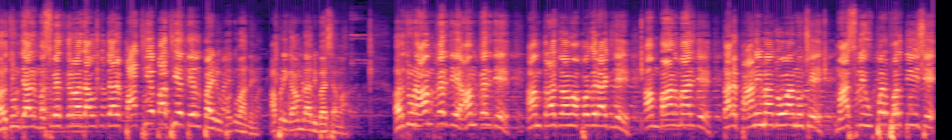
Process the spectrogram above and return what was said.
અર્જુન જયારે મસવેદ કરવા જાવ ત્યારે પાથીએ પાથીએ તેલ પાડ્યું ભગવાને. આપણી ગામડાની ભાષામાં. અર્જુન, આમ કરજે આમ કરજે. આમ ત્રાજવામાં પગ રાખજે. આમ બાણ મારજે. તારે પાણીમાં જોવાનું છે. માછલી ઉપર ફરતી છે.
